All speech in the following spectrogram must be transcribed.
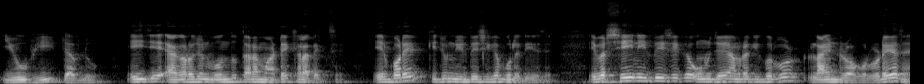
U V W এই যে এগারো জন বন্ধু তারা মাঠে খেলা দেখছে। এরপরে কিছু নির্দেশিকা বলে দিয়েছে। এবার সেই নির্দেশিকা অনুযায়ী আমরা কি করব? লাইন ড্র করব, ঠিক আছে?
